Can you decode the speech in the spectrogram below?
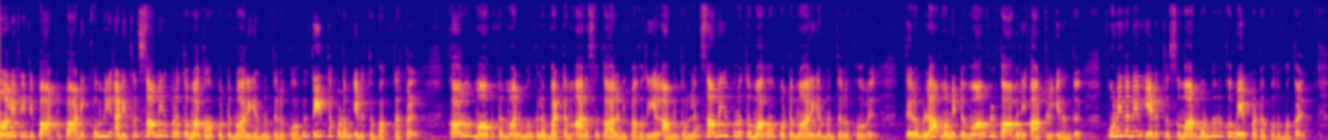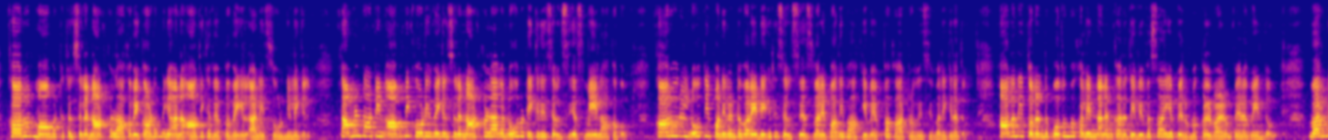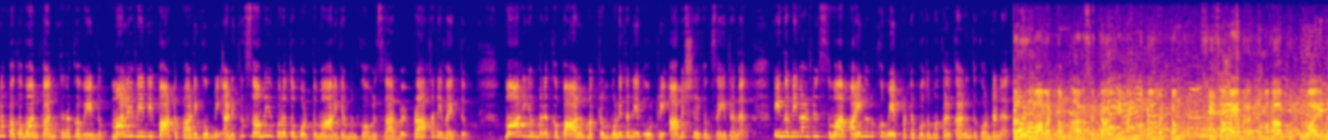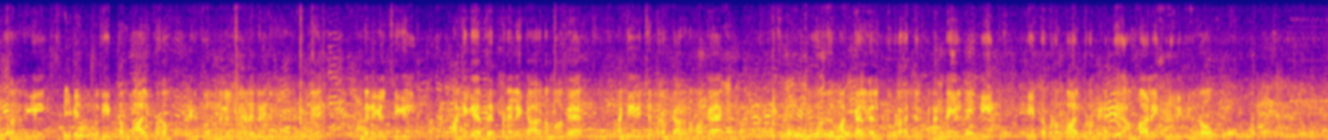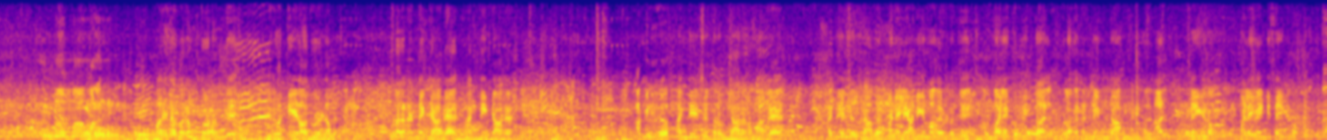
மாலை வேண்டி பாட்டு பாடி கும்மி அடித்து சமயபுரத்து மகா பொட்டு மாரியம்மன் திருக்கோவில் தீர்த்தக்குடம் எடுத்த பக்தர்கள். கரூர் மாவட்டம் மண்மங்கலம் வட்டம் அரசு காலனி பகுதியில் அமைந்துள்ள சமயபுரத்து மகா பொட்டு மாரியம்மன் திருக்கோவில் திருவிழா முன்னிட்டு வாங்கல் காவிரி ஆற்றில் இருந்து புனித நீர் எடுத்து சுமார் முன்னூறுக்கும் மேற்பட்ட பொதுமக்கள். கரூர் மாவட்டத்தில் சில நாட்களாகவே கடுமையான அதிக வெப்ப வெயில் அலை சூழ்நிலையில் தமிழ்நாட்டின் அக்னி வெயில் சில நாட்களாக நூறு டிகிரி செல்சியஸ் மேலாகவும் கரூரில் நூற்றி பன்னிரண்டு வரை டிகிரி செல்சியஸ் வரை பதிவாகி வெப்ப காற்று வீசி வருகிறது. அதனைத் தொடர்ந்து பொதுமக்களின் நலன் கருதி விவசாய பெருமக்கள் வளம் பெற வேண்டும். வர்ண பகவான் கண் திறக்க வேண்டும். மழை வேண்டி பாட்டு பாடி கும்மி அடித்து சமயபுரத்து பொட்டு மாரியம்மன் கோவில் சார்பில் பிரார்த்தனை வைத்து மாரியம்மனுக்கு பால் மற்றும் புனித நீர் ஊற்றி அபிஷேகம் செய்தனர். இந்த நிகழ்வில் சுமார் ஐநூறுக்கும் மேற்பட்ட பொதுமக்கள் கலந்து கொண்டனர். கரூர் மாவட்டம் அரசு காலனி மண்மங்கலம் வட்டம் ஸ்ரீ சமயபுரத்து மகா புத்துமாரியம்மன் சன்னதியில் தீர்த்தம் பால் குடம் எடுத்து வரும் நிகழ்ச்சி நடைபெற்று கொண்டிருக்கிறது இந்த நிகழ்ச்சியில் அதிக வெப்பநிலை காரணமாக அக்னி நட்சத்திரம் காரணமாக நூறு மக்கள்களுக்கு உலகத்திற்கு நன்மைகள் வேண்டி தீர்த்த பால் குடம் எடுத்து அம்பாளை குளிர்விக்கின்றோம். வருடவரம் தொடர்ந்து இருபத்தி ஏழாவது வருடம் உலக நன்மைக்காக அக்னிக்காக அக்னி அக்னி நட்சத்திரம் காரணமாக அக்னி வெப்பநிலை அதிகமாக உள்ளது. அம்பாளை குறித்தால் உலக நன்மை உண்டாகும் என்பதனால் செய்கிறோம். மழை வேண்டி செய்கிறோம்.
